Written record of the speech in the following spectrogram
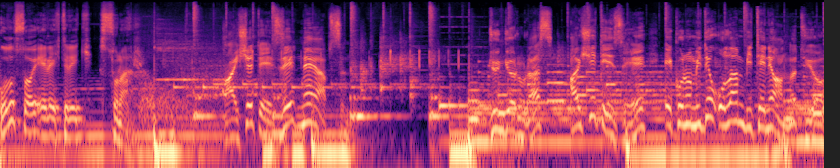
Ulusoy Elektrik sunar. Ayşe teyze ne yapsın? Güngör Uras, Ayşe teyze ekonomide olan biteni anlatıyor.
